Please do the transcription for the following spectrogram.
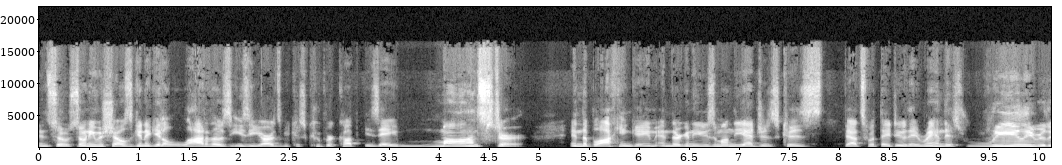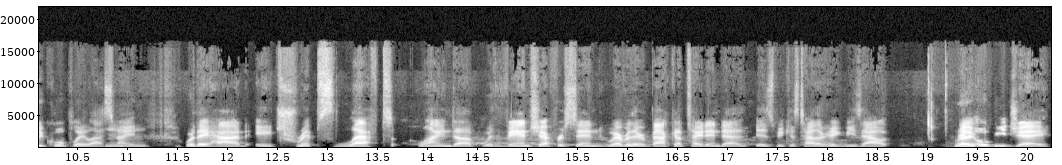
And so Sony Michel's going to get a lot of those easy yards because Cooper Kupp is a monster in the blocking game, and they're going to use him on the edges because that's what they do. They ran this really, really cool play last night Mhm. where they had a trips left lined up with Van Jefferson, whoever their backup tight end is because Tyler Higbee's out, Right. and OBJ.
